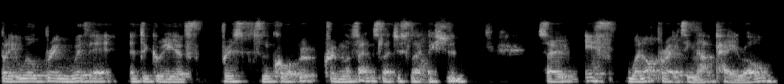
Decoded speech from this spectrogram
But it will bring with it a degree of risk to the corporate criminal offence legislation. So, if when operating that payroll,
